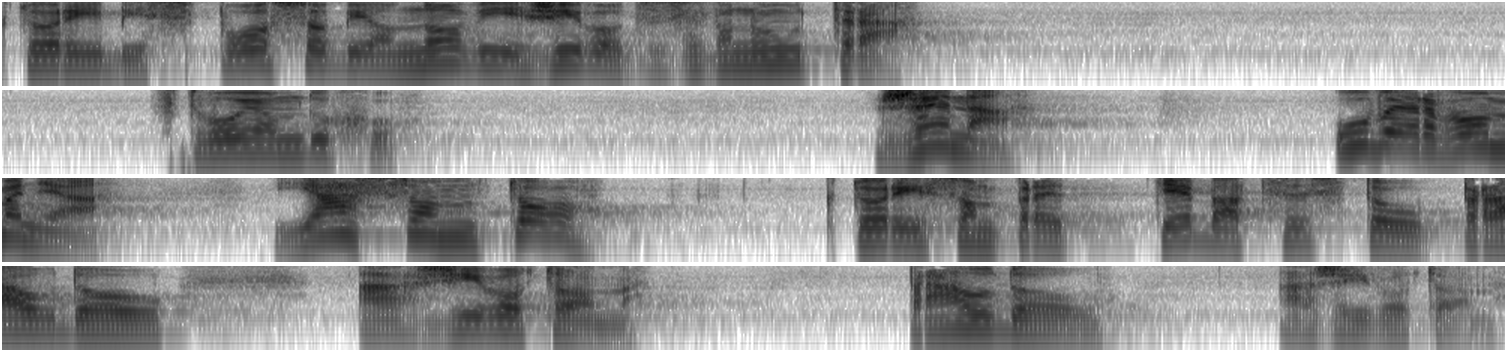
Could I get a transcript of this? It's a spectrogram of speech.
ktorý by spôsobil nový život zvnútra. v tvojom duchu. Žena, uver vo mňa, ja som to, ktorý som pred teba cestou, pravdou a životom. Pravdou a životom.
